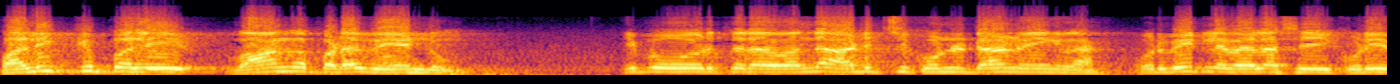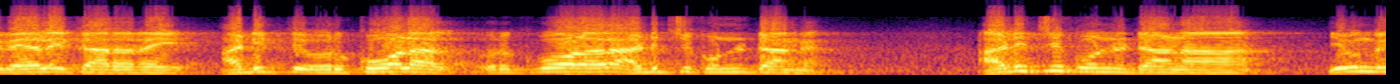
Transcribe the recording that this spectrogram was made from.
பலிக்கு பலி வாங்கப்பட வேண்டும். இப்போ ஒருத்தரை வந்து அடிச்சு கொண்டுட்டான்னு வைங்களேன். ஒரு வீட்டில் வேலை செய்யக்கூடிய வேலைக்காரரை அடித்து ஒரு கோலால் ஒரு கோலால் அடிச்சு கொண்டுட்டாங்க அடிச்சு கொண்டுட்டானா இவங்க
